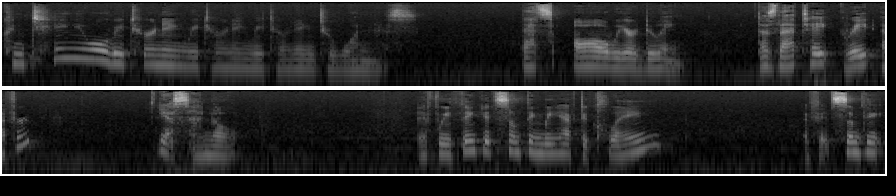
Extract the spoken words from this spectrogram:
continual returning, returning, returning to oneness. That's all we are doing. Does that take great effort? Yes and no. If we think it's something we have to claim, if it's something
